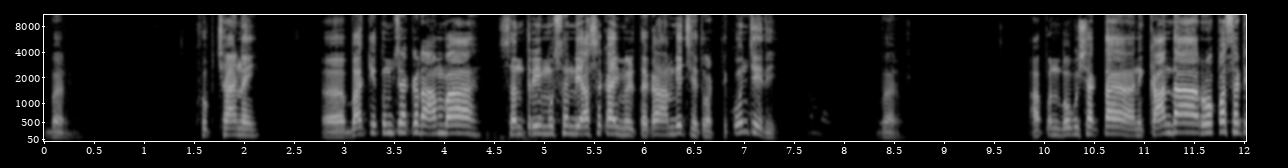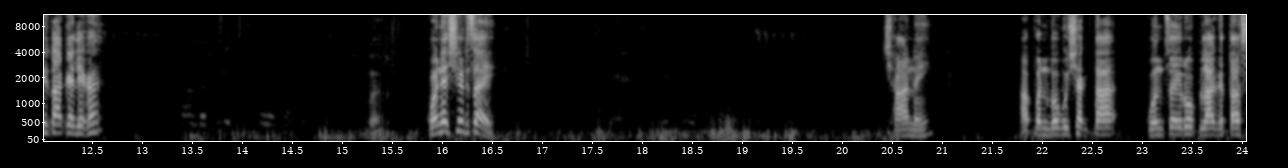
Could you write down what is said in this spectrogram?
बर बर. खूप छान आहे. अं, बाकी तुमच्याकडं आंबा संत्री मोसंबी असं काय मिळतं का? आंब्याचे आहेत वाटते. कोणचे आहे ते आंबा आहे. बरं. आपण बघू शकता. आणि कांदा रोपासाठी टाकायले का? कांदा बी तयार करण्यासाठी. बरं. कोण्या शेडचा आहे? छान आहे. आपण बघू शकता कोणचंही रोप लागत असेल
